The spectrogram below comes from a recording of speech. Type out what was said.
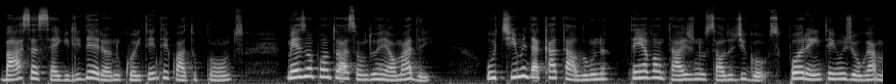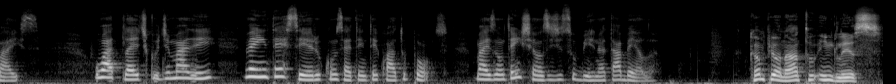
Barça segue liderando com 84 pontos, mesma pontuação do Real Madrid. O time da Cataluna tem a vantagem no saldo de gols, porém tem um jogo a mais. O Atlético de Madrid vem em terceiro com 74 pontos mas não tem chance de subir na tabela. Campeonato Inglês.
